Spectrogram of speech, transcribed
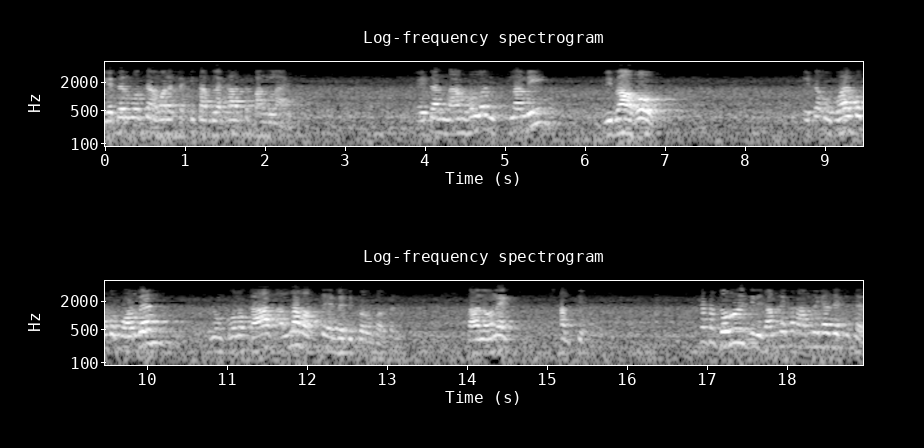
গেটের মধ্যে আমার একটা কিতাব লেখা আছে বাংলায়। এটার নাম হল ইসলামী বিবাহ। এটা উভয় পক্ষ পড়বেন এবং কোন কাজ আল্লাহ বাস্তে ব্যতিক্রম করবেন তাহলে অনেক শান্তি হবে। একটা জরুরি জিনিস। আপনি এখন আমেরিকা যেতেছেন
